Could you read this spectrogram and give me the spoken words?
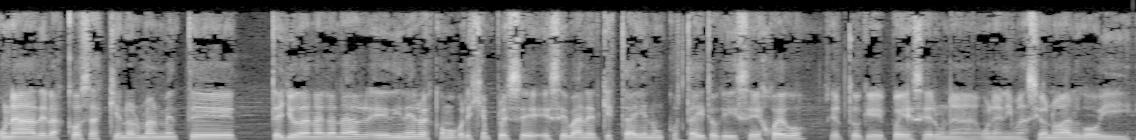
una de las cosas que normalmente te ayudan a ganar eh, dinero es como por ejemplo ese, ese banner que está ahí en un costadito que dice juego, ¿cierto? Que puede ser una, una animación o algo y,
